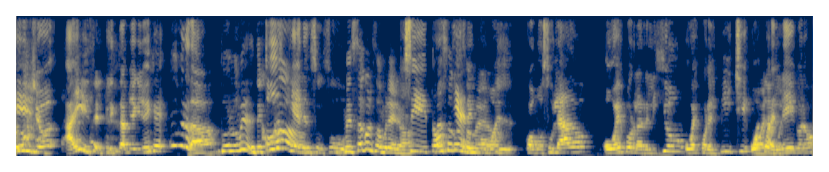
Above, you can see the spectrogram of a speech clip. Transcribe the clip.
Y yo ahí hice el clic también y yo dije, es verdad, Por lo menos, te juro, todos tienen su... su me saco el sombrero. Sí, Me todos el tienen sombrero. como, el, como su lado, o es por la religión, o es por el pichi, o, es la por el política. negro.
